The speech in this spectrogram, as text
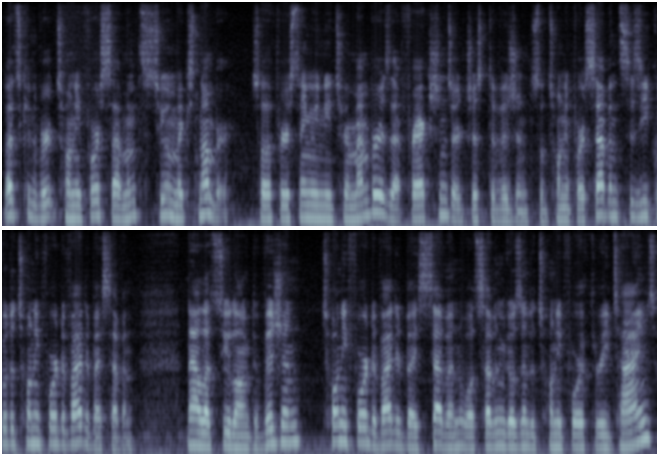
Let's convert 24 sevenths to a mixed number. So the first thing we need to remember is that fractions are just division. So 24 sevenths is equal to 24 divided by 7. Now let's do long division. 24 divided by 7, well 7 goes into 24 three times.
